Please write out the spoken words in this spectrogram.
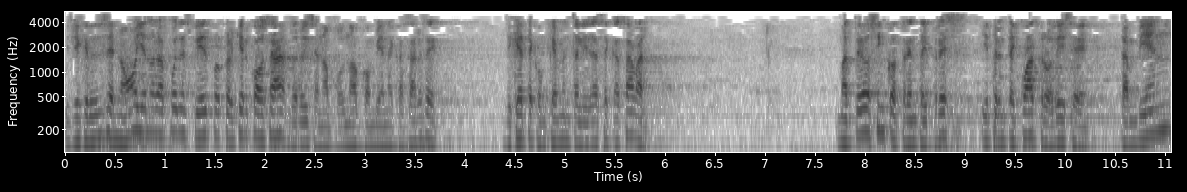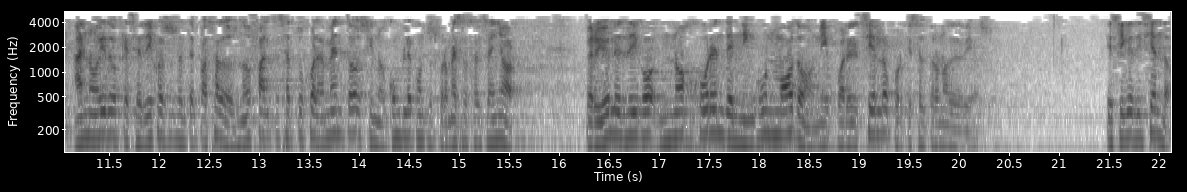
Y si Jesús dice, no, ya no la puedes pedir por cualquier cosa, pero dice, no, pues no conviene casarse. Fíjate con qué mentalidad se casaban. Mateo 5, 33 y 34 dice, también han oído que se dijo a sus antepasados, no faltes a tu juramento, sino cumple con tus promesas al Señor. Pero yo les digo, no juren de ningún modo, ni por el cielo, porque es el trono de Dios. Y sigue diciendo,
